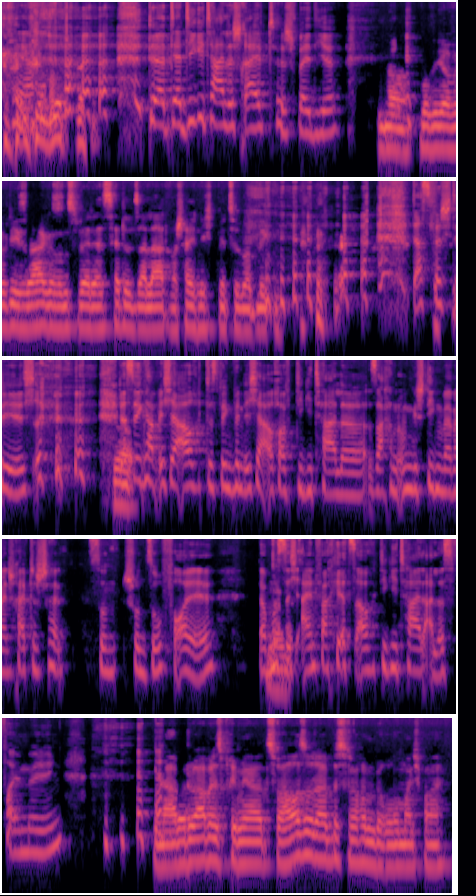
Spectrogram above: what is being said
ja. der, der digitale Schreibtisch bei dir. Genau, muss ich auch wirklich sagen, sonst wäre der Zettelsalat wahrscheinlich nicht mehr zu überblicken. das verstehe ich. Ja. Deswegen habe ich ja auch, deswegen bin ich ja auch auf digitale Sachen umgestiegen, weil mein Schreibtisch halt so, schon so voll. Da muss ja. ich einfach jetzt auch digital alles vollmüllen. ja, aber du arbeitest primär zu Hause oder bist du noch im Büro manchmal?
